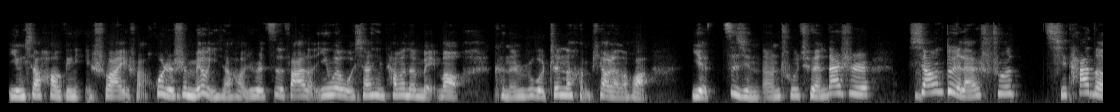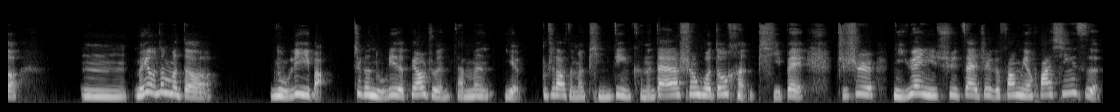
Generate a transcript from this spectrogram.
营销号给你刷一刷，或者是没有营销号，就是自发的，因为我相信他们的美貌，可能如果真的很漂亮的话。也自己能出圈，但是相对来说，其他的，嗯，没有那么的努力吧。这个努力的标准，咱们也不知道怎么评定。可能大家的生活都很疲惫，只是你愿意去在这个方面花心思，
